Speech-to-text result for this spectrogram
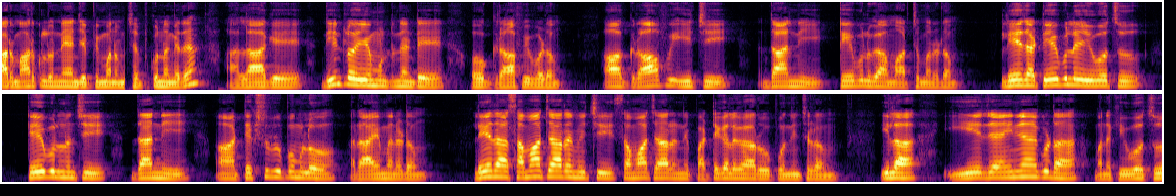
ఆరు మార్కులు ఉన్నాయని చెప్పి మనం చెప్పుకున్నాం కదా. అలాగే దీంట్లో ఏముంటుందంటే ఓ గ్రాఫ్ ఇవ్వడం ఆ గ్రాఫ్ ఇచ్చి దాన్ని టేబుల్గా మార్చమనడం లేదా టేబులే ఇవ్వచ్చు టేబుల్ నుంచి దాన్ని టెక్స్ట్ రూపంలో రాయమనడం లేదా సమాచారం ఇచ్చి సమాచారాన్ని పట్టికలుగా రూపొందించడం ఇలా ఏదైనా కూడా మనకి ఇవ్వచ్చు.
